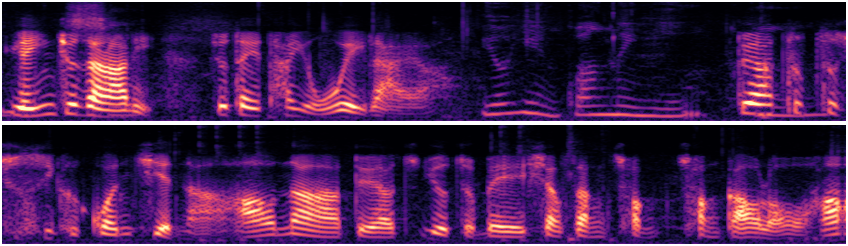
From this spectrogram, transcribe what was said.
原因就在哪里？就在于它有未来啊。有眼光的你，对啊，这这就是一个关键呐。好，那对啊，又准备向上创创高了哈。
